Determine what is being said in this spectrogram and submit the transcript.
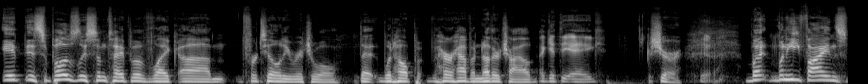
It is supposedly some type of like um, fertility ritual that would help her have another child. I get the egg. Sure. Yeah. But when he finds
